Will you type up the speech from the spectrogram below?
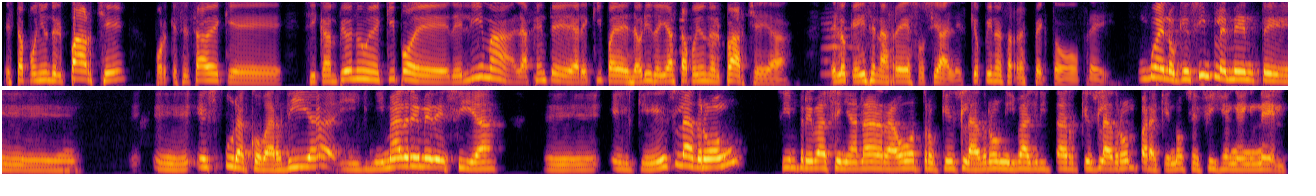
está poniendo el parche porque se sabe que si campeón un equipo de, Lima, la gente de Arequipa desde ahorita ya está poniendo el parche ya. Es lo que dicen las redes sociales. ¿Qué opinas al respecto, Freddy? Bueno, que simplemente eh, es pura cobardía y mi madre me decía, eh, el que es ladrón siempre va a señalar a otro que es ladrón y va a gritar que es ladrón para que no se fijen en él.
